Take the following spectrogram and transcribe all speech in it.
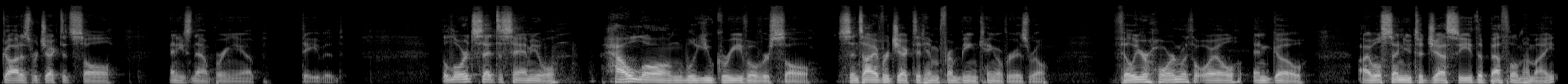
God has rejected Saul, and he's now bringing up David. The Lord said to Samuel, How long will you grieve over Saul, since I have rejected him from being king over Israel? Fill your horn with oil and go. I will send you to Jesse the Bethlehemite,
